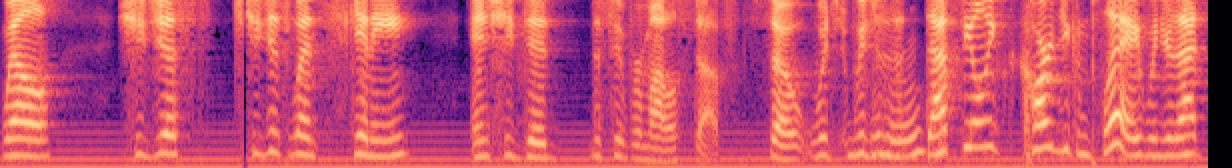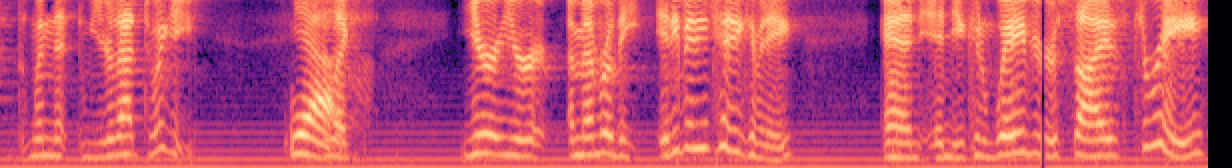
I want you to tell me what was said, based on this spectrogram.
Well she just she just went skinny and she did the supermodel stuff so which which is Mhm. that's the only card you can play when you're that when the, you're that twiggy Yeah. like you're you're a member of the itty bitty titty committee, and and you can wave your size three,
